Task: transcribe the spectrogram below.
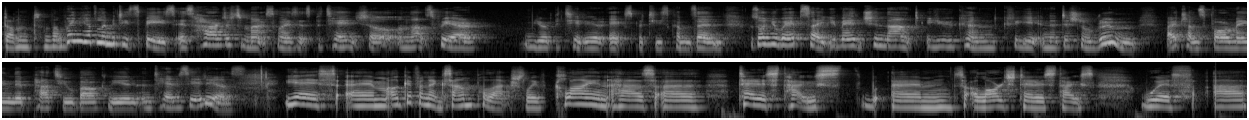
done to them. When you have limited space, it's harder to maximise its potential, and that's where your Paterior expertise comes in. Because on your website, you mentioned that you can create an additional room by transforming the patio, balcony, and, and terrace areas. Yes, um, I'll give an example actually. Client has a terraced house um, sort of large terraced house with a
